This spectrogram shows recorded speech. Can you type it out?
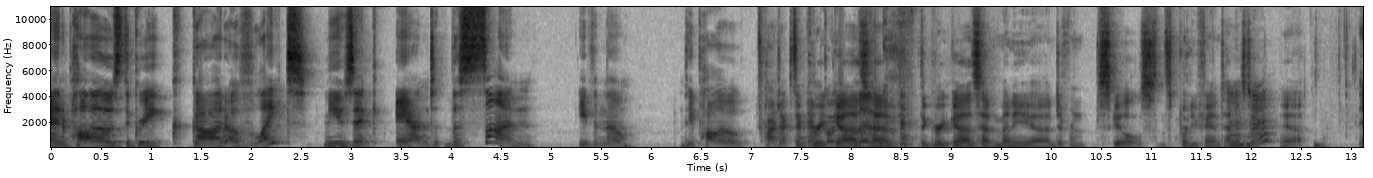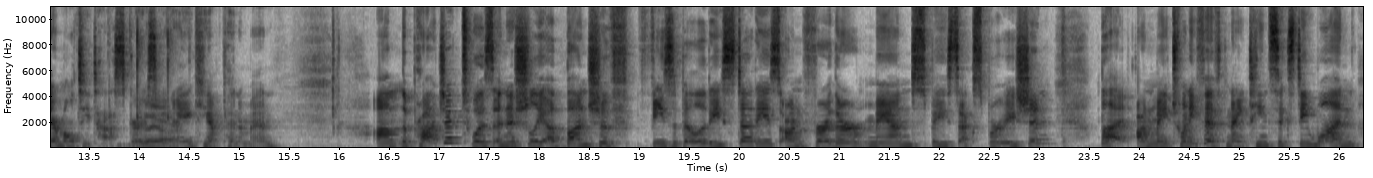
and Apollo is the Greek god of light, music, and the sun, even though the Apollo projects The Greek going to the gods moon. have the Greek gods have many uh, different skills. It's pretty fantastic. Mm-hmm. Yeah. They're multitaskers. They you, know, you can't pin them in. Um, the project was initially a bunch of feasibility studies on further manned space exploration. But on May 25th, 1961,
